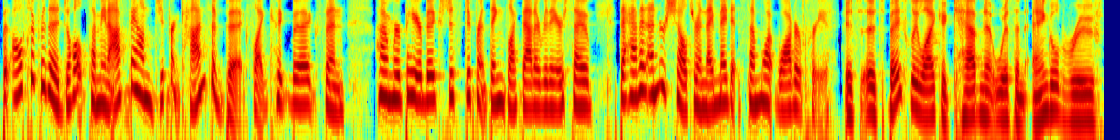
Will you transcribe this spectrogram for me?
but also for the adults. I mean, I found different kinds of books like cookbooks and home repair books, just different things like that over there. So they have it under shelter and they made it somewhat waterproof. it's it's basically like a cabinet with an angled roof,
